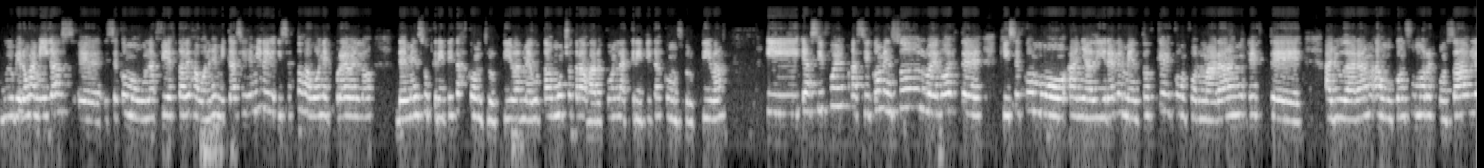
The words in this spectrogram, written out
Hubieron amigas, hice como una fiesta de jabones en mi casa y dije, mire, hice estos jabones, pruébenlo denme sus críticas constructivas. Me ha gustado mucho trabajar con la crítica constructiva. Y, así fue, así comenzó. Luego este, quise como añadir elementos que conformaran, este, ayudaran a un consumo responsable.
